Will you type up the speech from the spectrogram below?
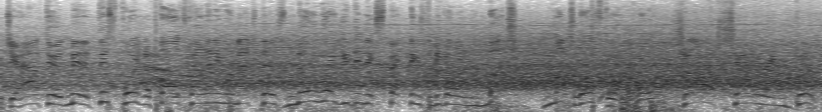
But you have to admit, at this point in a Falls Count Anywhere match, there's no way you didn't expect things to be going much, much worse for him. Jaw-shattering boot.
